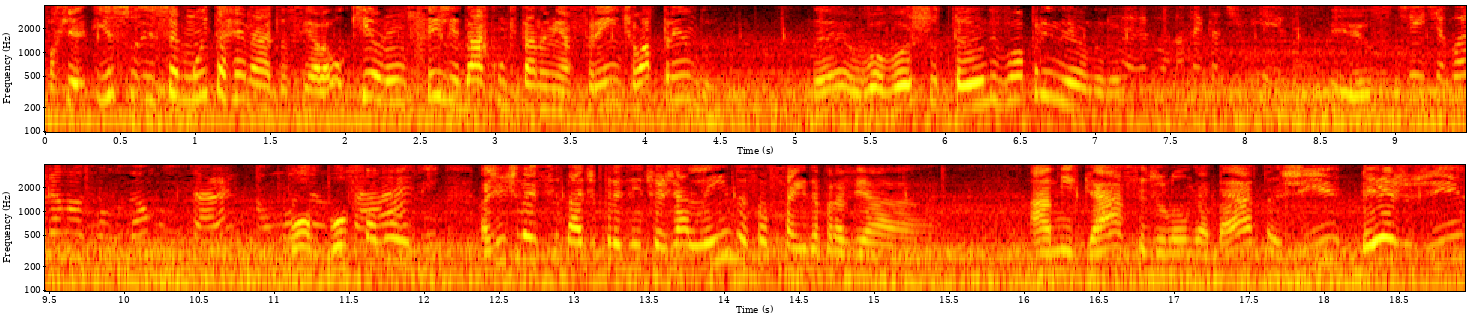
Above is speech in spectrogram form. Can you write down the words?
Porque isso, isso é muita Renata, assim, ela, o que eu não sei lidar com o que tá na minha frente, eu aprendo. Né? Eu vou, vou chutando e vou aprendendo, né? é, vou na tentativa e erro. Isso. Gente, agora nós vamos almoçar, Pô, almoçar. por favorzinho. A gente vai se dar de presente hoje, além dessa saída pra ver a, a amigaça de longa data, Gi. Beijo, Gi.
